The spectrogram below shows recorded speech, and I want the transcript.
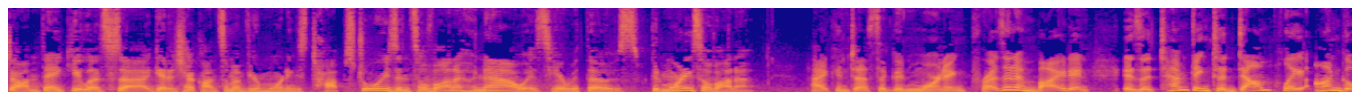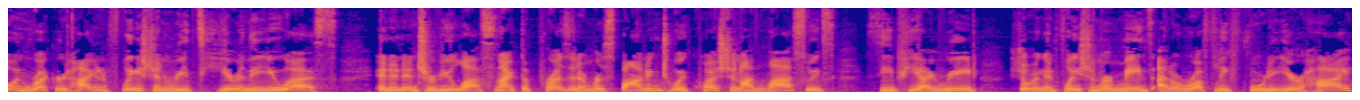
Dom, thank you. Let's uh, get a check on some of your morning's top stories. And Silvana Henao is here with those. Good morning, Silvana. Hi, Contessa. Good morning. President Biden is attempting to downplay ongoing record high inflation rates here in the U.S. In an interview last night, the president responding to a question on last week's CPI read showing inflation remains at a roughly 40 year high,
